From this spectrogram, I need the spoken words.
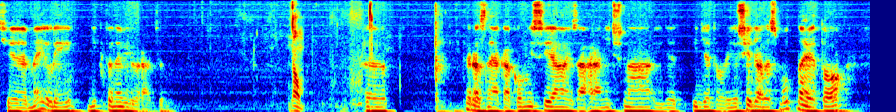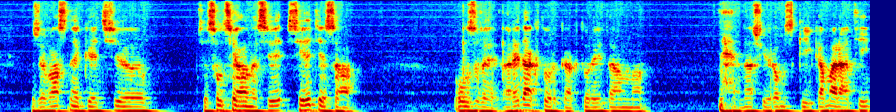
tie maily nikto nevyvrátil. No. Uh, teraz nejaká komisia, aj zahraničná, ide, ide to riešiť, ale smutné je to, že vlastne keď e, cez sociálne siete sa ozve redaktorka, ktorej tam naši romskí kamaráti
